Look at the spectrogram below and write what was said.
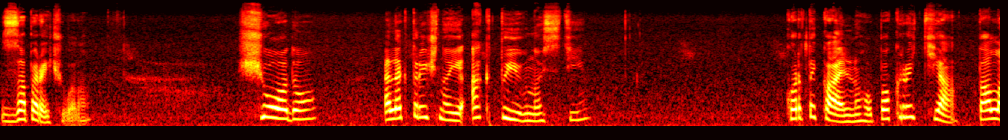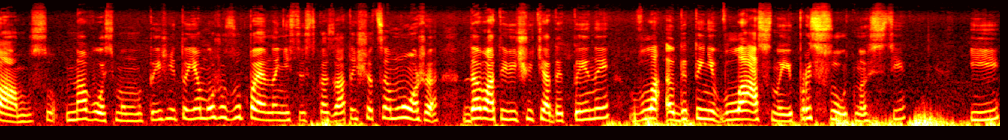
заперечувала. Щодо електричної активності кортикального покриття таламусу на восьмому тижні, то я можу з упевненістю сказати, що це може давати відчуття дитини, вла- дитині власної присутності і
